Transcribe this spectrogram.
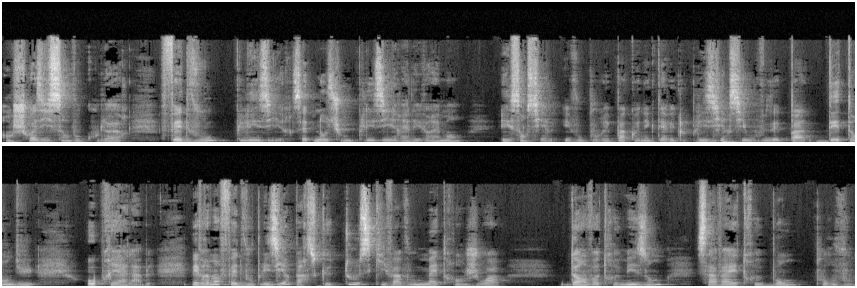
En choisissant vos couleurs, faites-vous plaisir. Cette notion de plaisir, elle est vraiment essentielle. Et vous ne pourrez pas connecter avec le plaisir si vous vous êtes pas détendu au préalable. Mais vraiment, faites-vous plaisir parce que tout ce qui va vous mettre en joie dans votre maison, ça va être bon pour vous.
